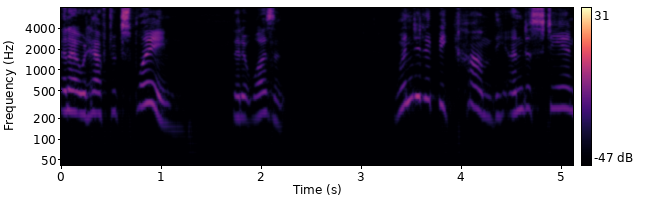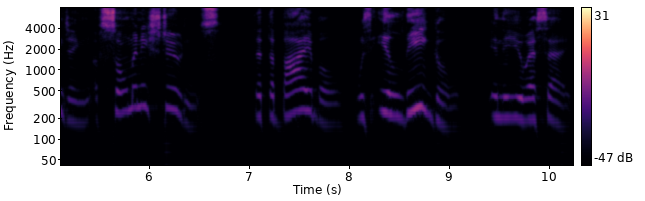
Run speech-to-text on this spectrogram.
And I would have to explain that it wasn't. When did it become the understanding of so many students that the Bible was illegal in the USA?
